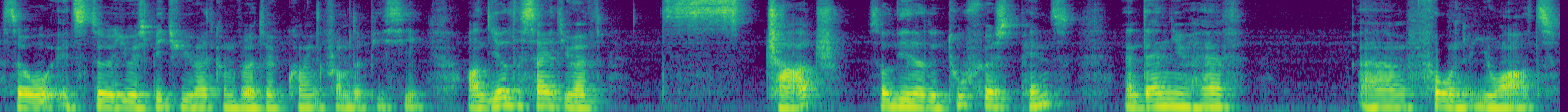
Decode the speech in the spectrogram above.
so it's the USB to UART converter coming from the PC. On the other side you have charge, so these are the two first pins, and then you have um, phone UART,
